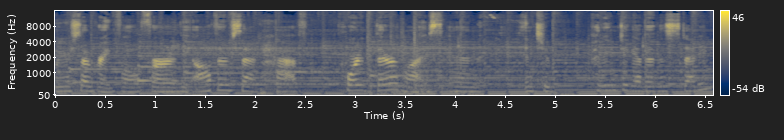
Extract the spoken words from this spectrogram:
We are so grateful for the authors that have poured their lives in, into putting together this study,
